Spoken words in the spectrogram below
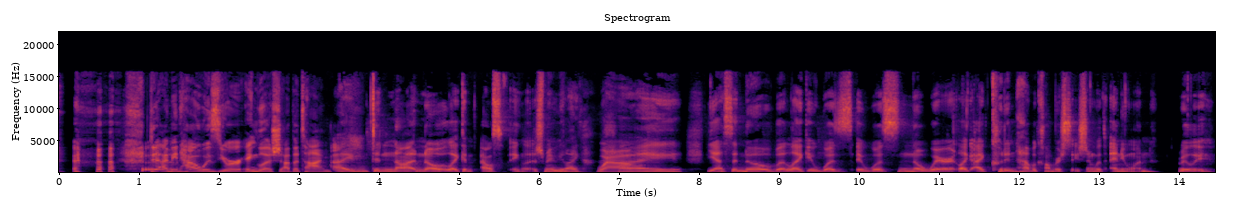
did, I mean, how was your English at the time? I did not know like an ounce of English. Maybe like wow, hi, yes and no, but like it was it was nowhere. Like I couldn't have a conversation with anyone really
